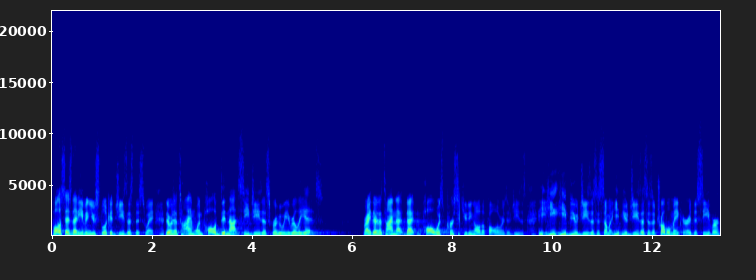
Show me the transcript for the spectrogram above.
Paul says that even used to look at Jesus this way. There was a time when Paul did not see Jesus for who he really is. Right? There's a time that, that Paul was persecuting all the followers of Jesus. He, he, he viewed Jesus as someone, he viewed Jesus as a troublemaker, a deceiver,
